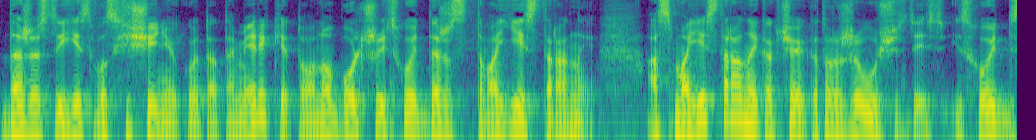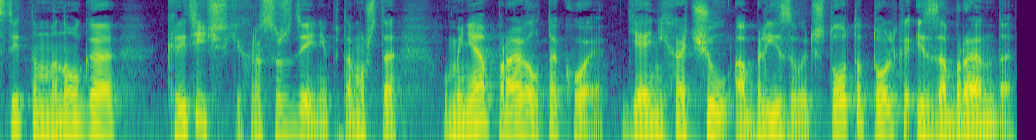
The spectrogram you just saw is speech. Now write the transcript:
даже если есть восхищение какое-то от Америки, то оно больше исходит даже с твоей стороны. А с моей стороны, как человек, который живущий здесь, исходит действительно много критических рассуждений, потому что у меня правило такое. Я не хочу облизывать что-то только из-за бренда.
